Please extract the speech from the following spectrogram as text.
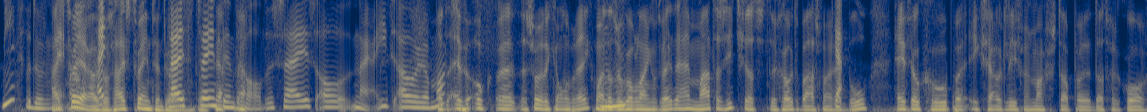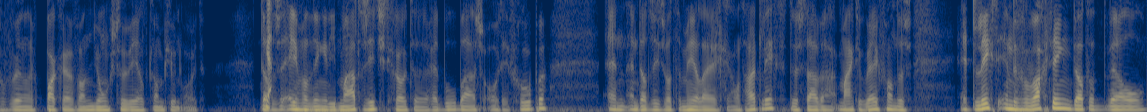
Niet bedoeling. hij is twee jaar oud, dus hij is 22. hij, is 22 Ja, ja. al. Dus hij is al nou ja, iets ouder dan Max. Want even ook, eh, sorry dat ik je onderbreek, maar dat is ook Mhm. wel belangrijk om te weten. Hè? Matazic, dat is de grote baas van. Red Bull, heeft ook geroepen: ik zou het liefst met Max Verstappen dat record willen pakken van jongste wereldkampioen ooit. Dat Ja. is een van de dingen die Matazic, de grote Red Bull baas, ooit heeft geroepen. En, en dat is iets wat hem heel erg aan het hart ligt. Dus daar maakt ook werk van. Dus het ligt in de verwachting dat het wel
